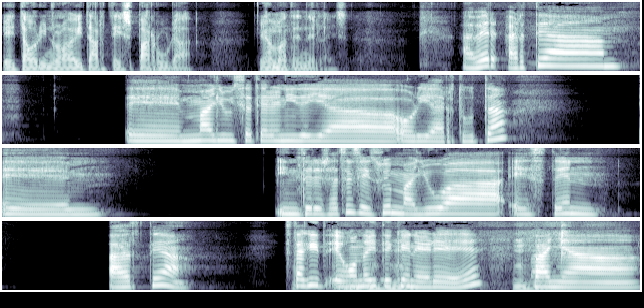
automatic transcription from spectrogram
eta hori nolait arte esparrura eramaten dela, ez? A ber, artea e, mailu izatearen ideia hori hartuta, e, interesatzen zaizuen mailua ez den artea? Ez dakit egon daiteken ere, eh? baina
